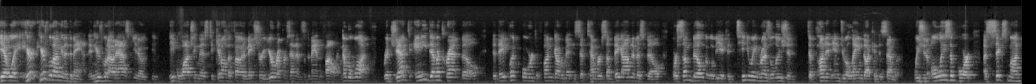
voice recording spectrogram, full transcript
Yeah, well, here, here's what I'm going to demand, and here's what I would ask, you know, people watching this to get on the phone and make sure your representatives demand the following. Number one, reject any Democrat bill that they put forward to fund government in September, some big omnibus bill or some bill that will be a continuing resolution to punt it into a lame duck in December. We should only support a six month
